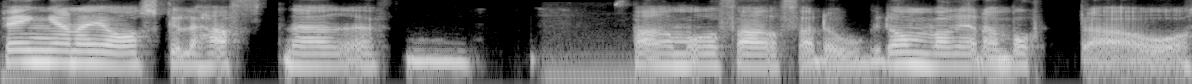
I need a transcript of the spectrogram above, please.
pengarna jag skulle haft när uh, farmor och farfar dog, de var redan borta och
